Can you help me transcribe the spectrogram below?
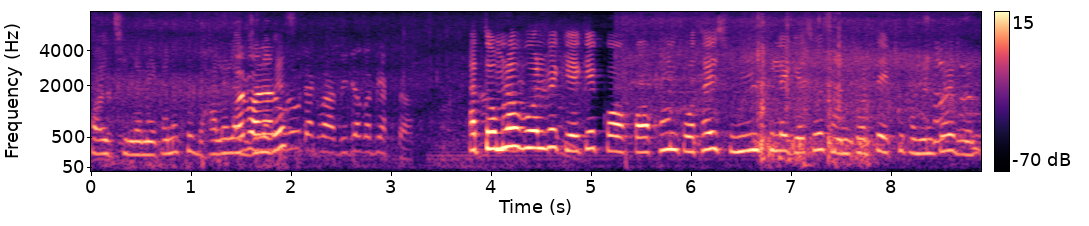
ভয় ছিল না। এখানে খুব ভালো লাগছিল বেশ। আর তোমরাও বলবে কে কে ক- কখন কোথায় সুইমিং পুলে গেছো স্নান করতে একটু কমেন্ট করে বলবে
